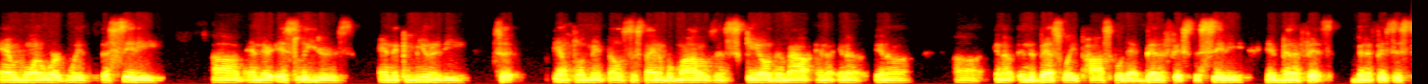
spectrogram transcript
And we want to work with the city um, and their, its leaders and the community to implement those sustainable models and scale them out in a, in a, in a uh, in, a, in the best way possible that benefits the city, it benefits benefits its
